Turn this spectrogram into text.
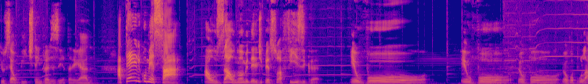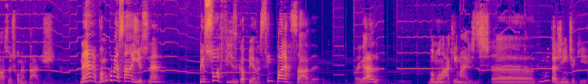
que o Cell Beat tem pra dizer, tá ligado? Até ele começar a usar o nome dele de pessoa física, eu vou. Eu vou. Eu vou. Eu vou pular os seus comentários. Né? Vamos começar isso, né? Pessoa física apenas, sem palhaçada. Tá ligado? Vamos lá, quem mais? Ah, tem muita gente aqui.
